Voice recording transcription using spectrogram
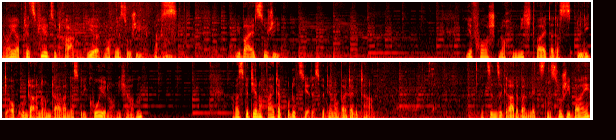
Ja, ihr habt jetzt viel zu tragen. Hier, noch mehr Sushi. Überall Sushi. Ihr forscht noch nicht weiter. Das liegt auch unter anderem daran, dass wir die Koje noch nicht haben. Aber es wird ja noch weiter produziert. Es wird ja noch weiter getan. Jetzt sind sie gerade beim letzten Sushi bei.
